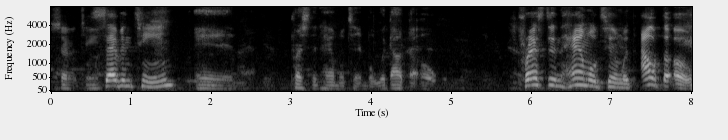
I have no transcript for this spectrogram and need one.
17. 17. And Preston Hamilton, but without the O. Preston Hamilton without the O.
